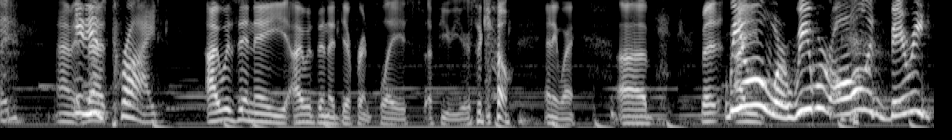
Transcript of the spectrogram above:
shade. I mean It is that- pride. I was in a I was in a different place a few years ago. anyway, uh, but We I- all were. We were all in very.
